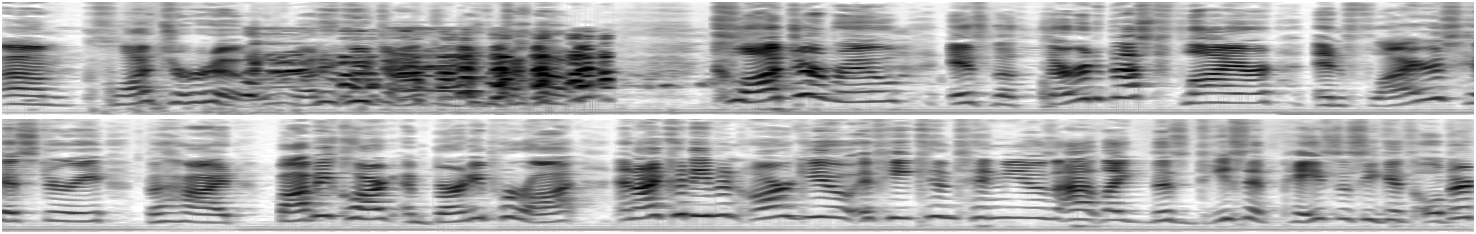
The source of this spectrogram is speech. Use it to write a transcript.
Um, Claude Giroux. What are you talking about? Claude Giroux is the third best flyer in Flyers history behind Bobby Clarke and Bernie Parent. And I could even argue if he continues at like this decent pace as he gets older,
